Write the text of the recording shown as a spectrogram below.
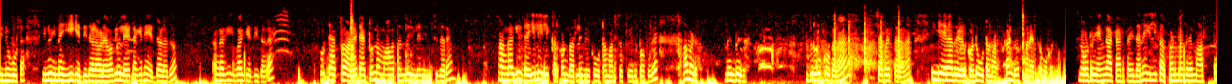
ವಿನು ಊಟ. ವಿನು ಇನ್ನು ಈಗ ಎದ್ದಿದ್ದಾಳೆ ಅವಳು. ಯಾವಾಗಲೂ ಲೇಟಾಗಿಯೇ ಎದ್ದಾಳದು. ಹಂಗಾಗಿ ಇವಾಗ ಎದ್ದಿದ್ದಾಳೆ. ಟ್ಯಾಕ್ಟ್ರು ಹಳೆ ಟ್ಯಾಕ್ಟ್ರು ನಮ್ಮ ಮಾವ ತಂದು ಇಲ್ಲೇ ನಿಲ್ಲಿಸಿದ್ದಾರೆ. ಹಂಗಾಗಿ ಡೈಲಿ ಇಲ್ಲಿಗೆ ಕರ್ಕೊಂಡು ಬರಲೇಬೇಕು ಊಟ ಮಾಡ್ಸೋಕ್ಕೆ ಇದು ಪಾಪುಗೆ ಆ, ಮಾಡು. ಬೇಗ ಬೇಗ. ದುರ್ಗಕ್ಕೆ ಹೋಗೋಣ. ಚಾಕ್ಲೇಟ್ ತರೋಣ. ಹಿಂಗೆ ಏನಾದರೂ ಹೇಳ್ಕೊಂಡು ಊಟ ಮಾಡಿಸ್ಕೊಂಡು ಮನೆ ಹತ್ರ ಹೋಗೋದು ನೋಡ್ರಿ, ಹೆಂಗೆ ಆಟ ಆಡ್ತಾ ಇದ್ದಾನೆ. ಇಲ್ಲಿ ಕರ್ಕೊಂಡು ಬಂದರೆ ಮಾತ್ರ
